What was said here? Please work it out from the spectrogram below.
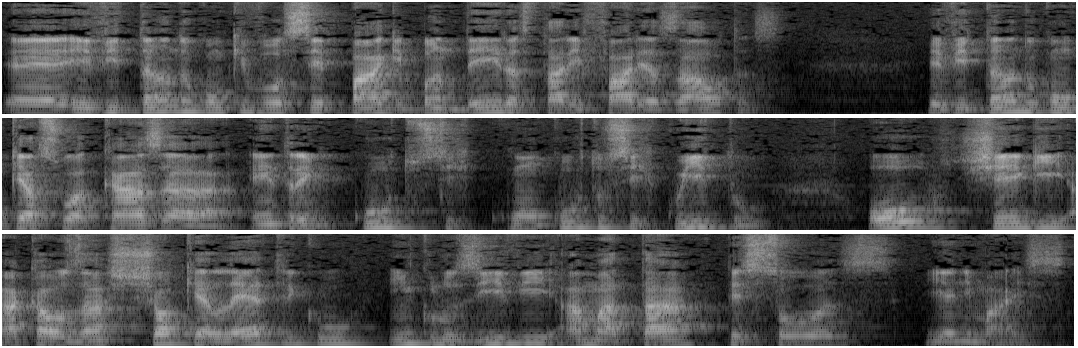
é, evitando com que você pague bandeiras tarifárias altas? Evitando com que a sua casa entre em curto, com curto-circuito ou chegue a causar choque elétrico, inclusive a matar pessoas e animais.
